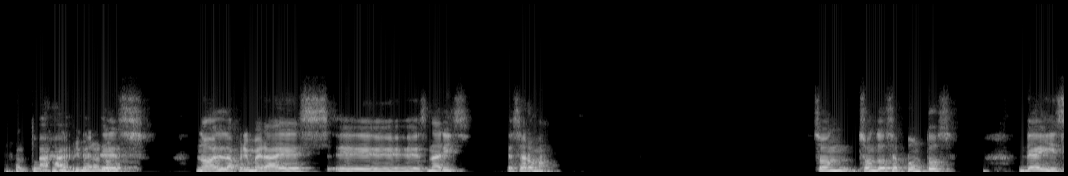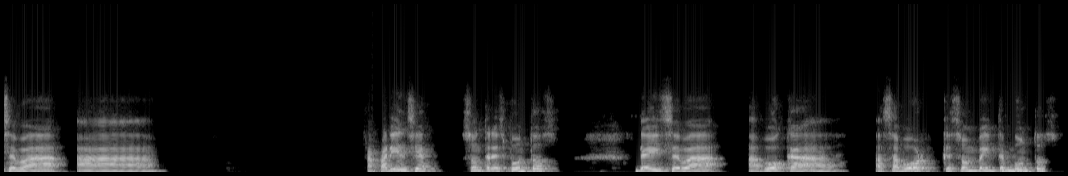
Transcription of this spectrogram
Me faltó, la primera, ¿no? es, no, la primera es, eh, es nariz, es aroma. Son, son 12 puntos, de ahí se va a apariencia, son 3 puntos, de ahí se va a boca, a, a sabor, que son veinte Ujú, puntos,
